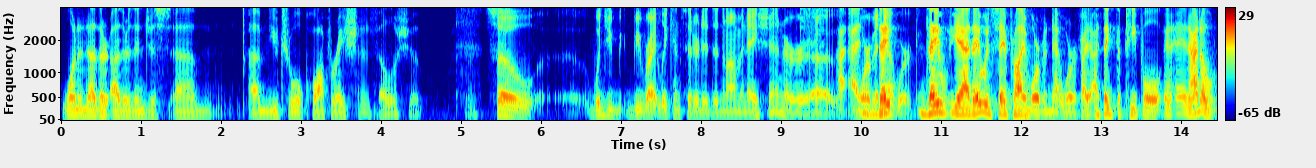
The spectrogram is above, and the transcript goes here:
one another other than just um, a mutual cooperation and fellowship. So uh, would you be rightly considered a denomination or uh, more of a they, network? They yeah, they would say probably more of a network. I, I think the people and, and I don't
